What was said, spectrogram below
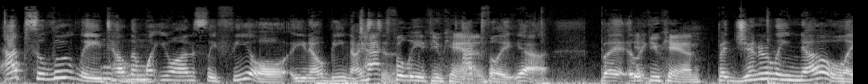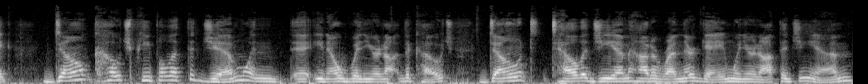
absolutely tell them what you honestly feel. You know, be nice to them. Tactfully, if you can. Tactfully, yeah. But like, if you can. but generally no like don't coach people at the gym when uh, you know when you're not the coach don't tell the gm how to run their game when you're not the gm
